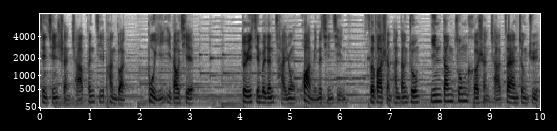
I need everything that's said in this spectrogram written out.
进行审查、分析、判断，不宜一刀切。对于行为人采用化名的情形，司法审判当中应当综合审查在案证据。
